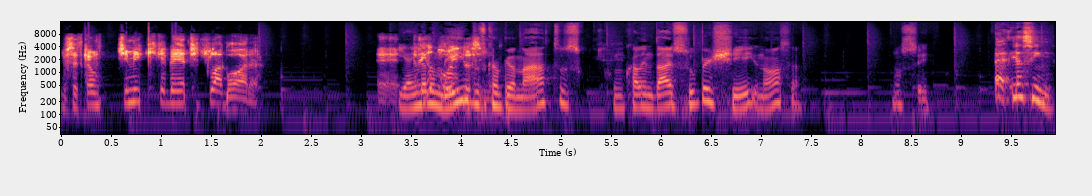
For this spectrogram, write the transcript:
Você quer um time que quer ganhar título agora. É, E ainda meio no meio doido, dos assim. campeonatos, com um calendário super cheio. Nossa, não sei. É, e assim,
